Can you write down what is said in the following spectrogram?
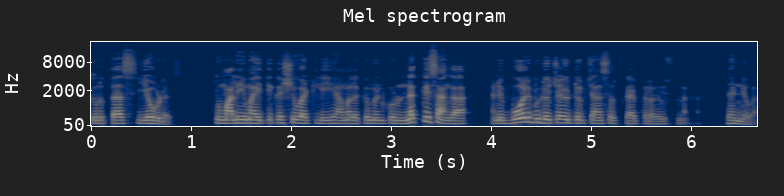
तुर्तास एवढंच. तुम्हाला ही माहिती कशी वाटली हे आम्हाला कमेंट करून नक्की सांगा आणि बोल व्हिडिओच्या यूट्यूब चॅनल सबस्क्राईब करायला विसरू नका. धन्यवाद.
